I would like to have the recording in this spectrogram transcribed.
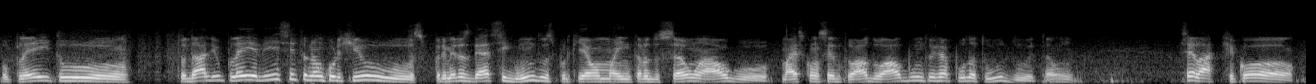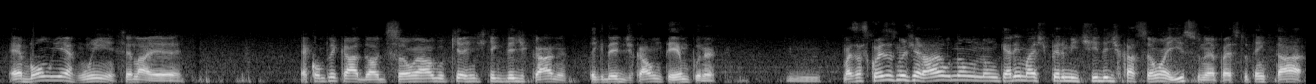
O play tu Tu dá ali o play ali, se tu não curtiu os primeiros 10 segundos, porque é uma introdução a algo mais conceitual do álbum, tu já pula tudo. Então, sei lá, ficou. É bom e é ruim, sei lá, é. É complicado. A audição é algo que a gente tem que dedicar, né? Tem que dedicar um tempo, né? Mas as coisas no geral não, não querem mais te permitir dedicação a isso, né? Parece que tu tem que estar. Tá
